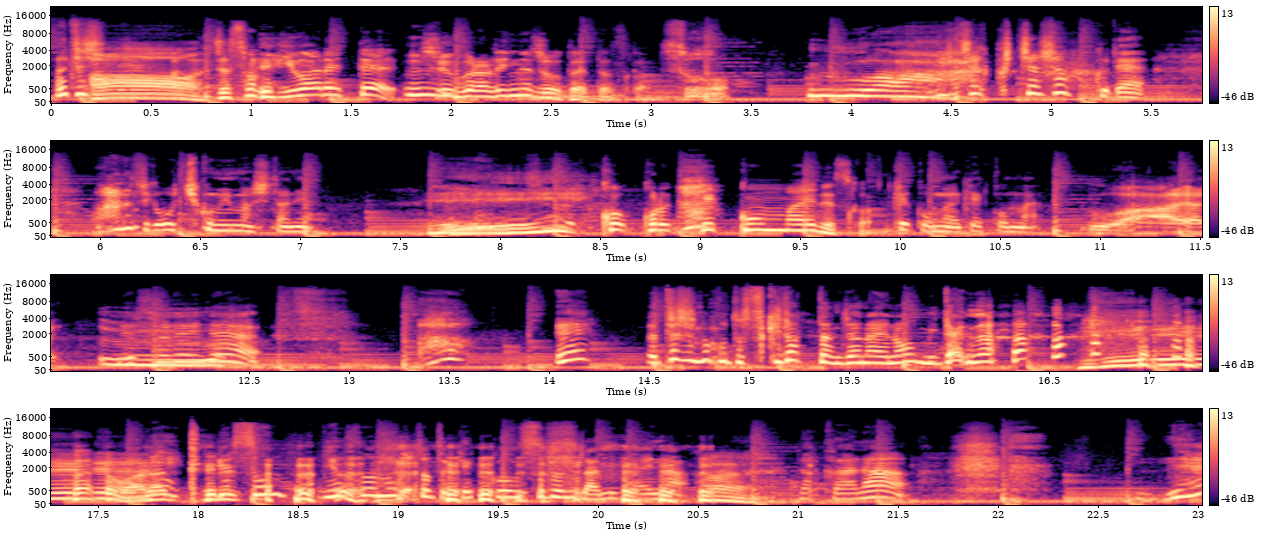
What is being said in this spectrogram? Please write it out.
私ねあじゃあそれ言われてうん宙ぶらりんな状態だったんですか？そううわめちゃくちゃショックであの時落ち込みましたね。ええここれ結婚前ですか？結婚前結婚前。うわでそれであえ私のこと好きだったんじゃないの？みたいな。へ 笑ってる。よそよその人と結婚するんだみたいな。はい。だからね？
